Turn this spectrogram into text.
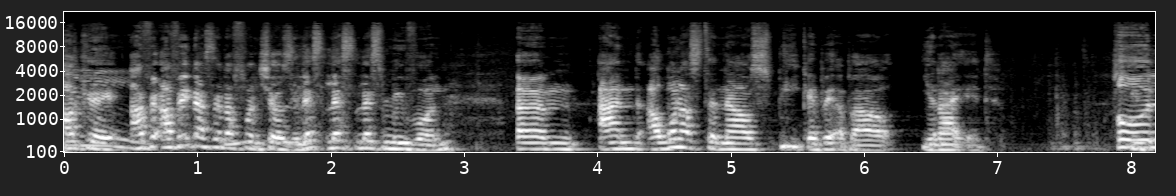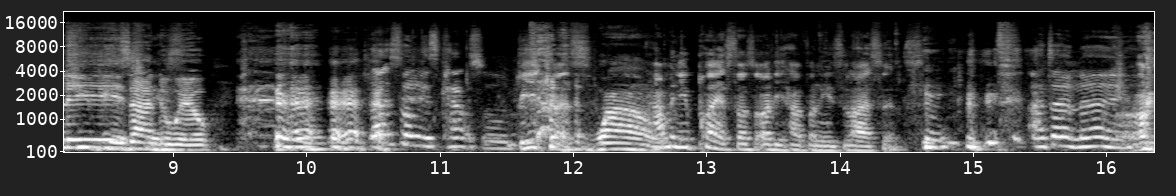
Okay, I, I think that's enough on Chelsea. Let's let's let's move on. Um, and I want us to now speak a bit about United. Ole's out the wheel. That song is cancelled. Beatrice. Wow. How many points does Ole have on his license? I don't know.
